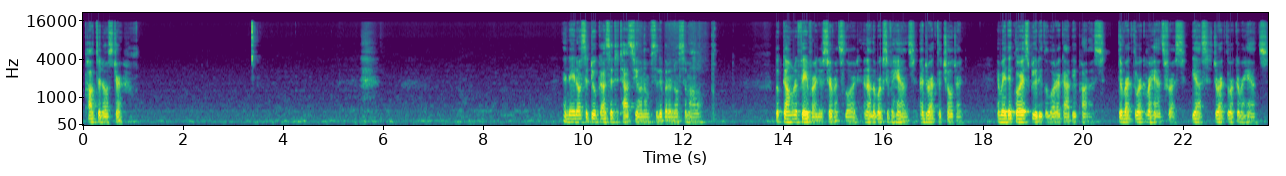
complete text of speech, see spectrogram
Pater Noster. And ne nos educas et tentationem, se libera nos malo. Look down with favor on your servants, Lord, and on the works of your hands, and direct their children. And may the glorious beauty of the Lord our God be upon us. Direct the work of our hands for us. Yes, direct the work of our hands.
